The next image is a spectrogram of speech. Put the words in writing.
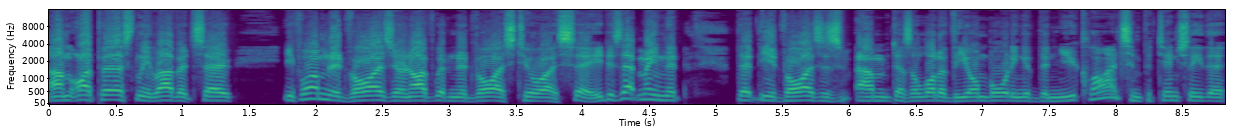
Um, I personally love it. So if I'm an advisor and I've got an Advice 2IC, does that mean that, that the advisors um, does a lot of the onboarding of the new clients and potentially the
